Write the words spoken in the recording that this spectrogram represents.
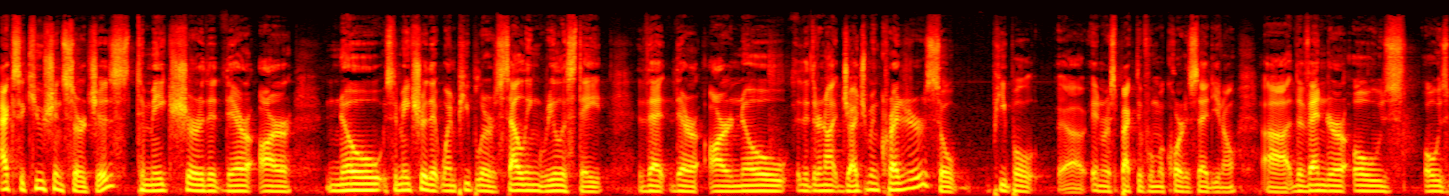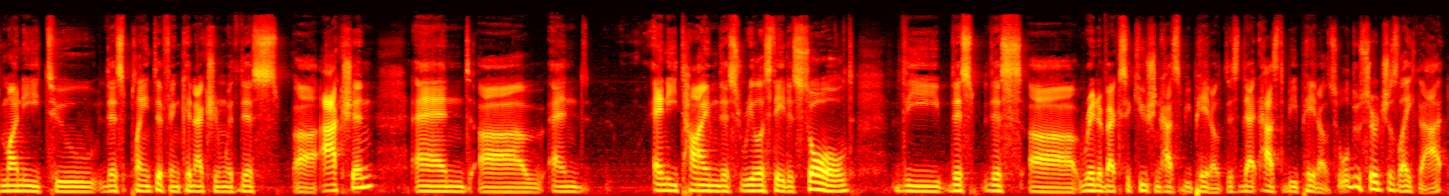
execution searches to make sure that there are no to make sure that when people are selling real estate that there are no that they're not judgment creditors. So people uh, in respect of whom a court has said, you know, uh, the vendor owes owes money to this plaintiff in connection with this uh, action, and uh, and anytime this real estate is sold, the this this uh, rate of execution has to be paid out. This debt has to be paid out. So we'll do searches like that.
